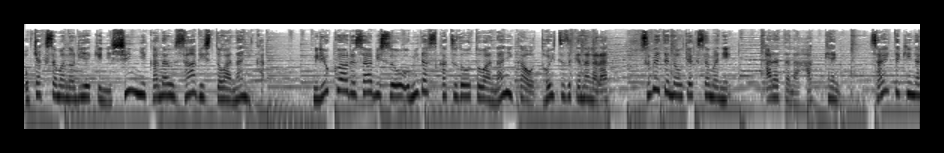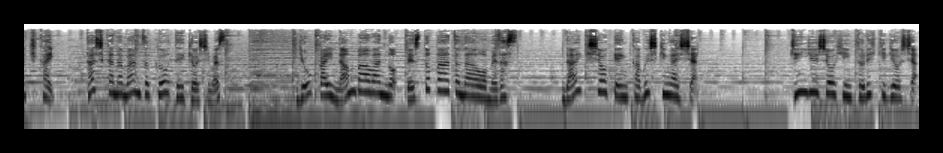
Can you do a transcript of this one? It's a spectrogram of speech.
お客様の利益に真にかなうサービスとは何か魅力あるサービスを生み出す活動とは何かを問い続けながら全てのお客様に新たな発見最適な機会確かな満足を提供します。業界ナンバーワンのベストパートナーを目指す。大気証券株式会社。金融商品取引業者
